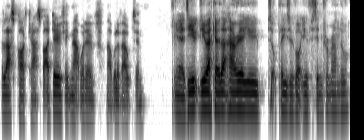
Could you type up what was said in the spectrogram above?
the last podcast, but I do think that would have that would have helped him. Yeah. Do you do you echo that, Harry? Are you sort of pleased with what you've seen from Randall?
